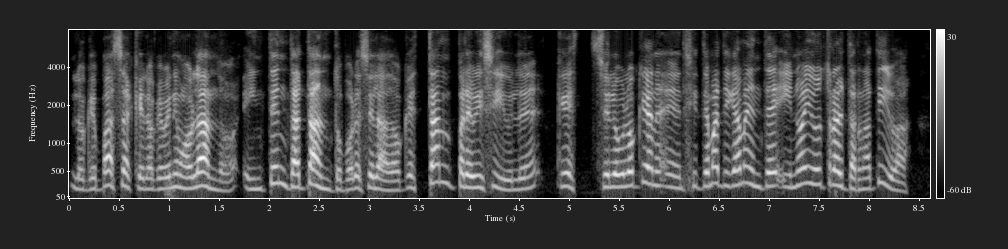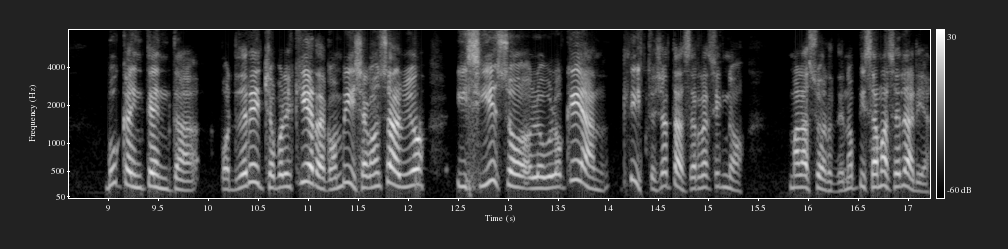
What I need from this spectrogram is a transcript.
lo, que, pasa es que lo que venimos hablando, intenta tanto por ese lado, que es tan previsible, que se lo bloquean eh, sistemáticamente y no hay otra alternativa. Boca intenta por derecha, o por izquierda, con Villa, con Salvio, y si eso lo bloquean, listo, ya está, se resignó. Mala suerte, no pisa más el área.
